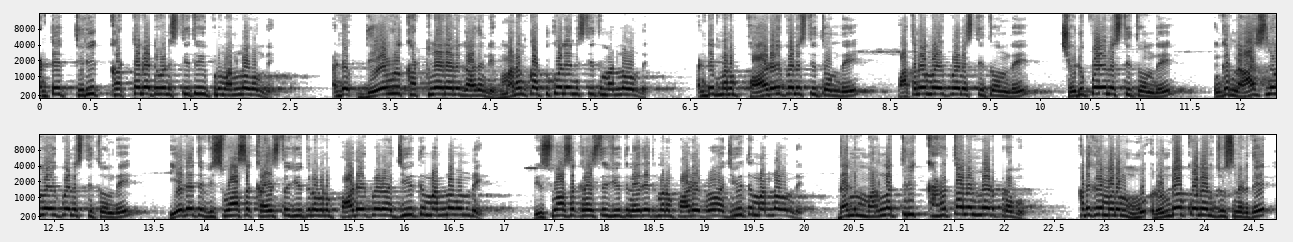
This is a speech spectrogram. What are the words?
అంటే తిరిగి కట్టనటువంటి స్థితి ఇప్పుడు మనలో ఉంది. అంటే దేవుడు కట్టలేడని కాదండి. మనం కట్టుకోలేని స్థితి మనలో ఉంది. అంటే మనం పాడైపోయిన స్థితి ఉంది పతనం అయిపోయిన స్థితి ఉంది చెడిపోయిన స్థితి ఉంది ఇంకా నాశనం అయిపోయిన స్థితి ఉంది. ఏదైతే విశ్వాస క్రైస్తవ జీవితంలో మనం పాడైపోయిన జీవితం మనలో ఉంది. విశ్వాస క్రైస్తవ జీవితం ఏదైతే మనం పాడైపోయామో ఆ జీవితం మనలో ఉంది. దాన్ని మరలా తిరిగి కడతానన్నాడు ప్రభు. అక్కడ ఇక్కడ మనం రెండో కోణాన్ని చూసినట్లయితే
